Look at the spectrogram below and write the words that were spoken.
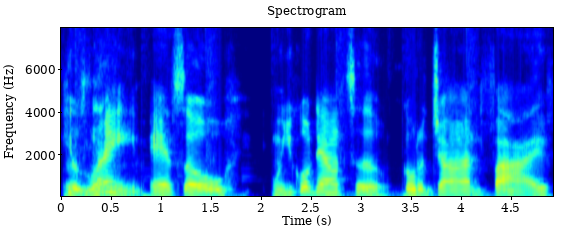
He was lame. And so when you go down to go to John 5,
